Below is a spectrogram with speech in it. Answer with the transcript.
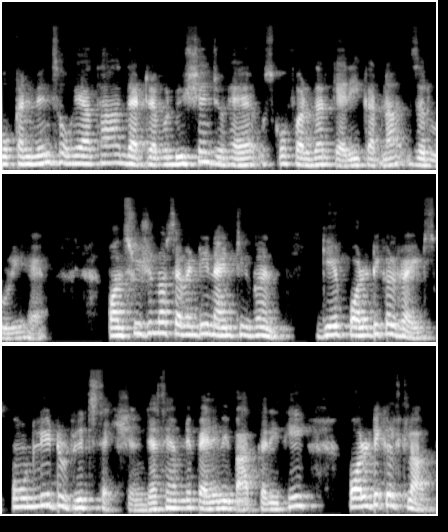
वो कन्विंस हो गया था दैट रेवोल्यूशन जो है, उसको फर्दर कैरी करना ज़रूरी है। Constitution of 1791 gave political rights only to rich section जैसे हमने पहले भी बात करी थी पॉलिटिकल क्लब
